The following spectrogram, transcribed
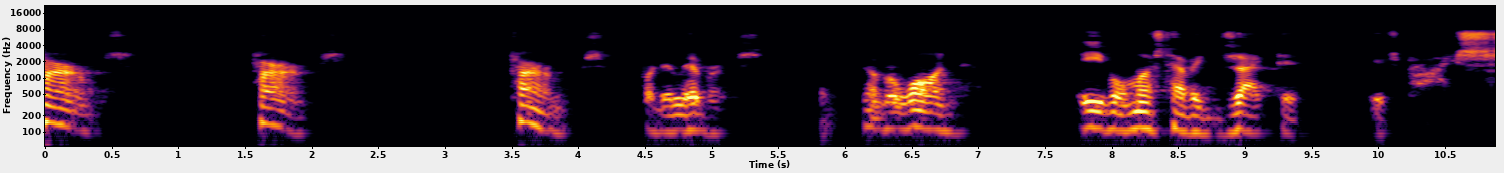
Terms, terms, terms for deliverance. Number one, evil must have exacted its price.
